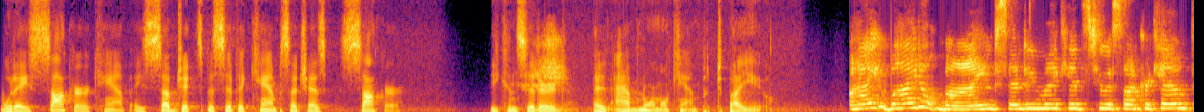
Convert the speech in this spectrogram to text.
would a soccer camp, a subject specific camp such as soccer, be considered an abnormal camp by you? I well, I don't mind sending my kids to a soccer camp.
